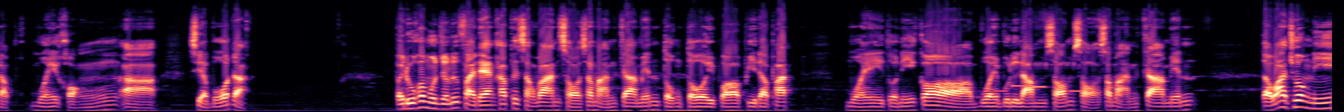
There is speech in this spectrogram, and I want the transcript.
กับมวยของอ่าเสียโบ๊ทอะ ไปดูข้อมูลจากลึกฝ่ายแดงครับเพชรสังวานสอสมานกาเมนตรงโตยปอพีดพัฒมวยตัวนี้ก็มวยบุรีรัมซ้อมสอสมานกาเมนแต่ว่าช่วงนี้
